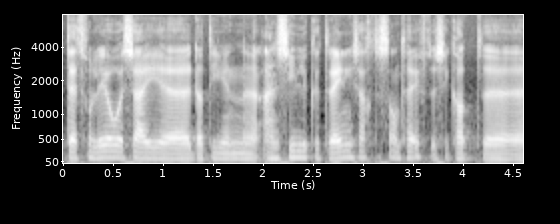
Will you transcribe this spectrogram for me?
Ted van Leeuwen zei uh, dat hij een uh, aanzienlijke trainingsachterstand heeft. Dus ik had uh,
